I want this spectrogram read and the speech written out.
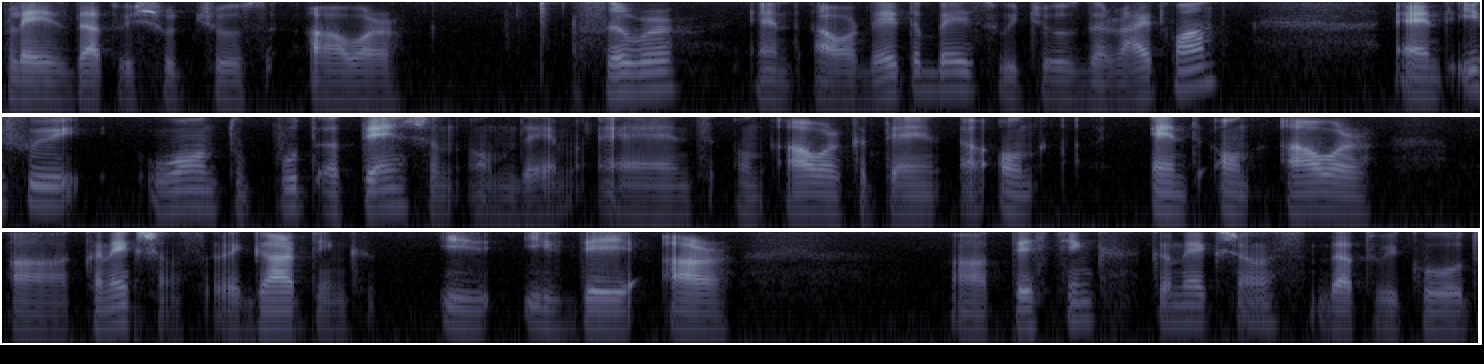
place that we should choose our server and our database we choose the right one. And if we want to put attention on them and on our uh, on and on our uh, connections regarding if they are uh, testing connections that we could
